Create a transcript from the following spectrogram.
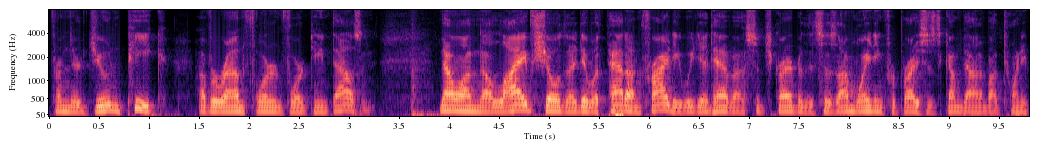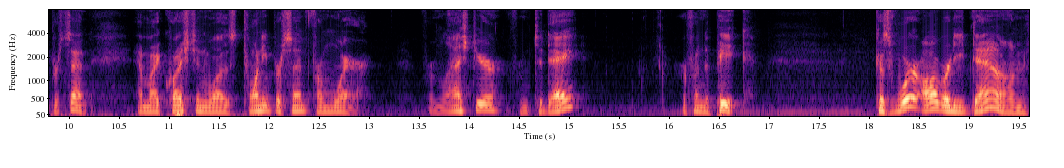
from their June peak of around 414,000. Now, on the live show that I did with Pat on Friday, we did have a subscriber that says, I'm waiting for prices to come down about 20%. And my question was 20% from where? From last year? From today? Or from the peak? Because we're already down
